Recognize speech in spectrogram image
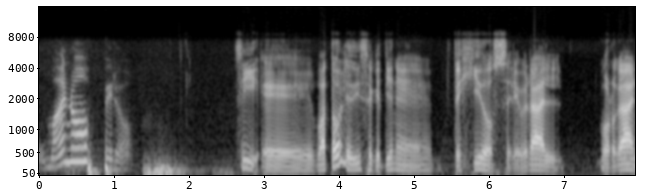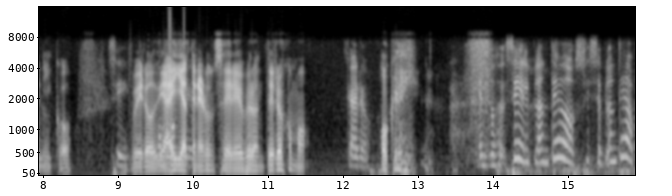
humanos, pero Sí, eh, Bato le dice que tiene tejido cerebral orgánico, sí, pero de ahí a tener un cerebro entero es como, claro. ok. Entonces, sí, el planteo, sí, se plantea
